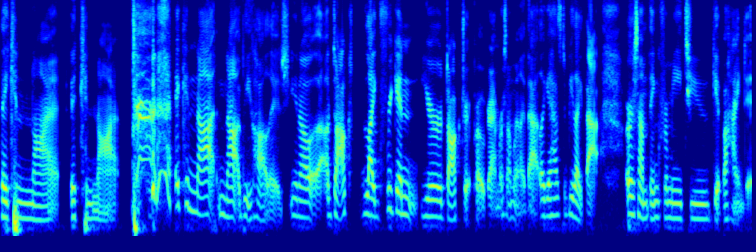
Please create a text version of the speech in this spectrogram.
they cannot it cannot it cannot not be college you know a doc like freaking your doctorate program or something like that like it has to be like that or something for me to get behind it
